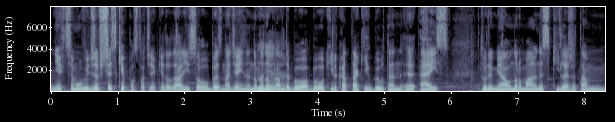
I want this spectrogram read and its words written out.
nie chcę mówić, że wszystkie postacie, jakie dodali są beznadziejne, no, no bo nie, naprawdę nie. Było, było kilka takich, był ten y, Ace, który miał normalne skille, że tam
